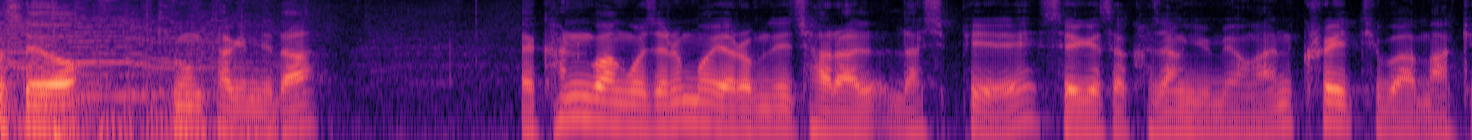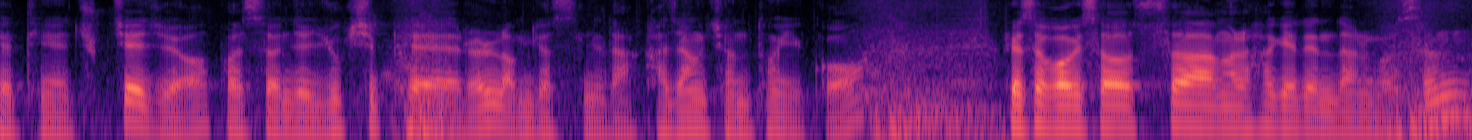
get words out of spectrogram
안녕하세요. 김홍탁입니다. 네, 칸 광고제는 뭐 여러분들이 잘 알다시피 세계에서 가장 유명한 크리에이티브와 마케팅의 축제죠. 벌써 이제 60회를 넘겼습니다. 가장 전통 있고 그래서 거기서 수상을 하게 된다는 것은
